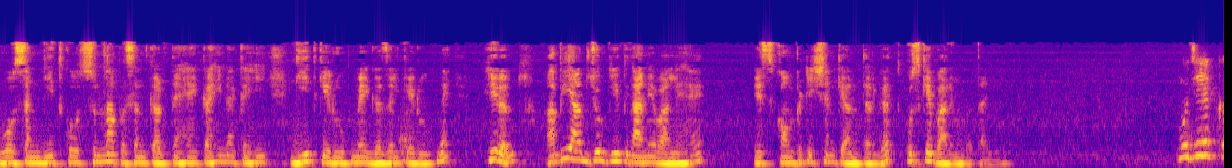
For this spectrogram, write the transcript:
वो संगीत को सुनना पसंद करते हैं। कहीं ना कहीं गीत के रूप में गज़ल के रूप में हिरल। अभी आप जो गीत गाने वाले हैं इस कंपटीशन के अंतर्गत उसके बारे में बताइए। मुझे एक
